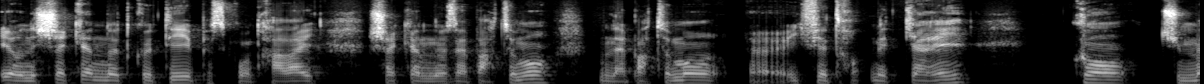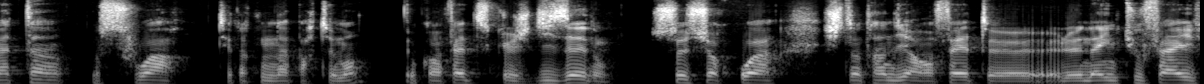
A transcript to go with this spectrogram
et, on est chacun de notre côté parce qu'on travaille chacun de nos appartements. Mon appartement, euh, il fait 30 mètres carrés quand du matin au soir, tu es dans ton appartement. Donc en fait, ce que je disais, donc ce sur quoi j'étais en train de dire, en fait, euh, le 9 to 5,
